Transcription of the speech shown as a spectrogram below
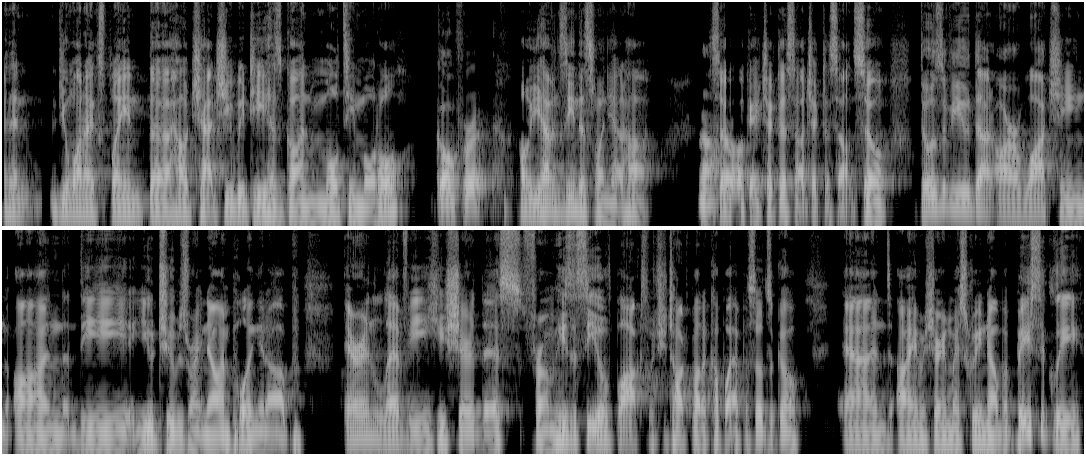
And then, do you want to explain the how ChatGPT has gone multimodal? Go for it. Oh, you haven't seen this one yet, huh? No. So, okay, check this out. Check this out. So, those of you that are watching on the YouTubes right now, I'm pulling it up. Aaron Levie, he shared this from, he's the CEO of Box, which you talked about a couple episodes ago. And I am sharing my screen now. But basically,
